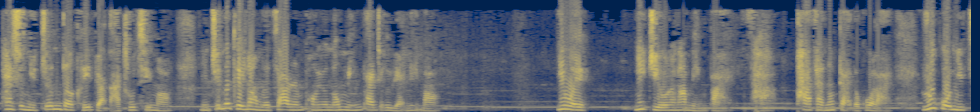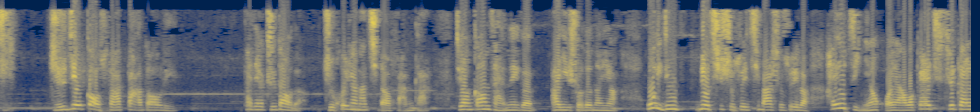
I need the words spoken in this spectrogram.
但是你真的可以表达出去吗？你真的可以让我们的家人朋友能明白这个原理吗？因为，你只有让他明白，他他才能改得过来。如果你直直接告诉他大道理，大家知道的，只会让他起到反感。就像刚才那个阿姨说的那样，我已经六七十岁、七八十岁了，还有几年活呀？我该吃该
